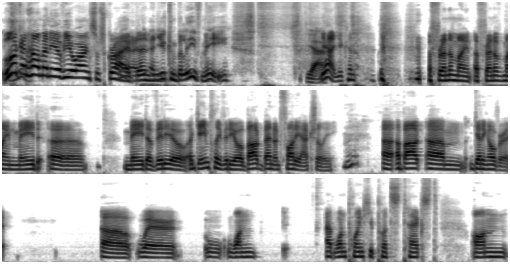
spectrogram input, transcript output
"Look at how many of you aren't subscribed," yeah, and, and, you can believe me. Yeah, yeah, you can. a friend of mine, a friend of mine made uh made a video, a gameplay video about Bennett Foddy actually, yeah. uh, about um getting over it. Uh, where one at one point he puts text on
